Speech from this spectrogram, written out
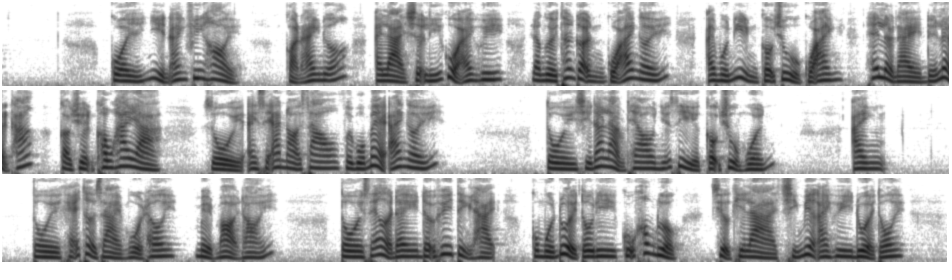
Cô ấy nhìn anh Phi hỏi, Còn anh nữa? Anh là trợ lý của anh Huy, Là người thân cận của anh ấy. Anh muốn nhìn cậu chủ của anh, Hết lời này đến lời khác Cậu chuyện không hay à? Rồi anh sẽ ăn nói sao với bố mẹ anh ấy? Tôi chỉ đang làm theo những gì cậu chủ muốn. Anh Tôi khẽ thở dài một hơi, Mệt mỏi nói. Tôi sẽ ở đây đợi Huy tỉnh lại, Cô muốn đuổi tôi đi cũng không được, Trừ khi là chính miệng anh Huy đuổi tôi.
